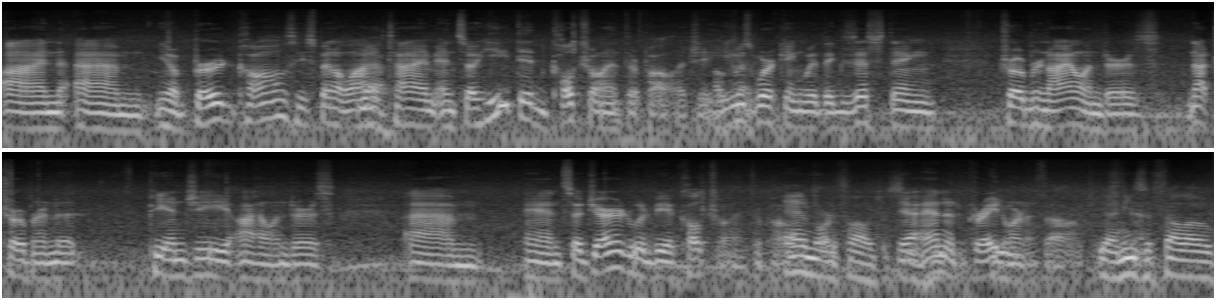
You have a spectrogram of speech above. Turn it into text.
on, um, you know, bird calls. He spent a lot Yeah. of time, and so he did cultural anthropology. He was working with existing Trobriand Islanders, not Trobriand, the PNG Islanders. Um, and so Jared would be a cultural anthropologist. And an ornithologist. Yeah, and a great He- ornithologist. Yeah, and he's a fellow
